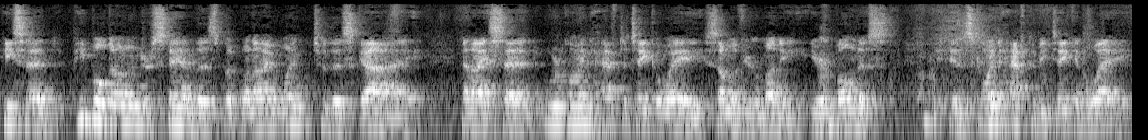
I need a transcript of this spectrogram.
he said, People don't understand this, but when I went to this guy and I said, We're going to have to take away some of your money, your bonus is going to have to be taken away.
